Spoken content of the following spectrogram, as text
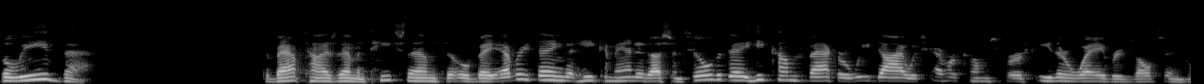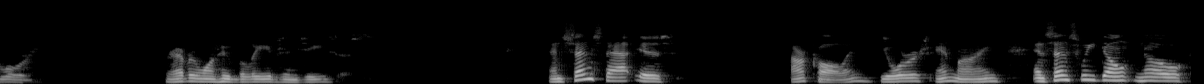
believed that, to baptize them and teach them to obey everything that he commanded us until the day he comes back or we die, whichever comes first. Either way results in glory for everyone who believes in Jesus. And since that is our calling, yours and mine, and since we don't know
